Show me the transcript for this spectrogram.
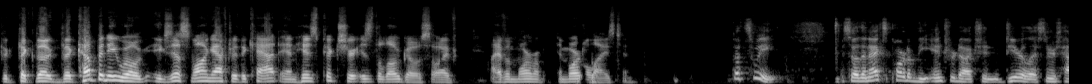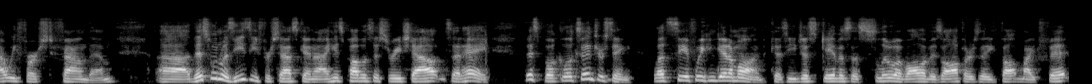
the, the, the company will exist long after the cat, and his picture is the logo. So I've I've immortalized him. That's sweet. So the next part of the introduction, dear listeners, how we first found them. Uh, this one was easy for Cisca and I. His publicist reached out and said, "Hey, this book looks interesting. Let's see if we can get him on." Because he just gave us a slew of all of his authors that he thought might fit,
